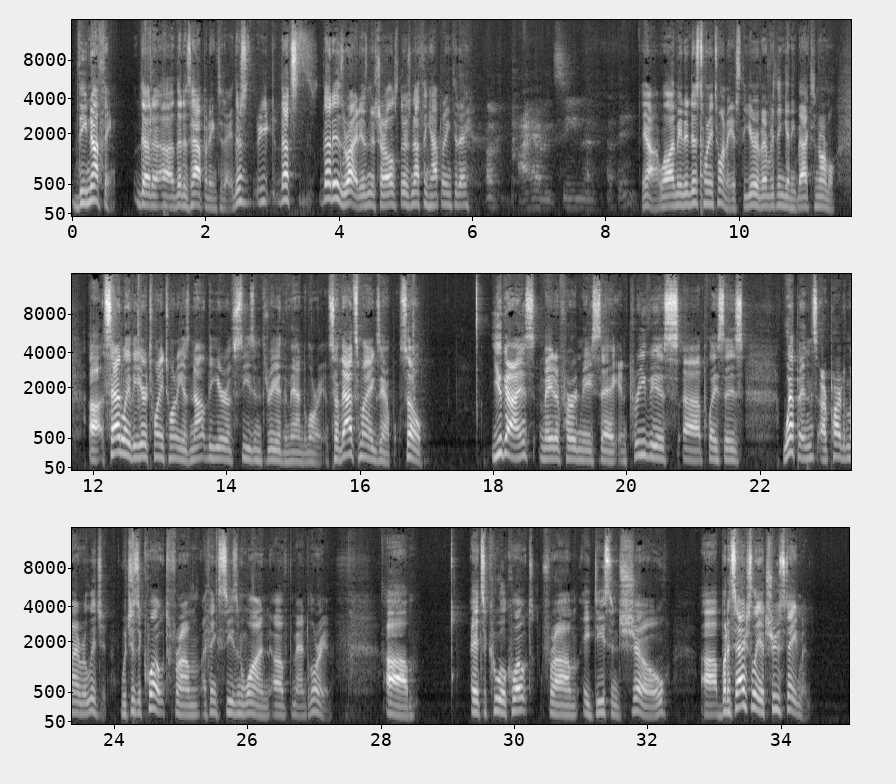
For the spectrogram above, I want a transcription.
the nothing that uh, that is happening today. There's that's that is right, isn't it, Charles? There's nothing happening today. Uh, I haven't seen a, a, thing. Yeah, well, I mean, it is 2020. It's the year of everything getting back to normal. Uh, sadly, the year 2020 is not the year of season three of The Mandalorian. So that's my example. So you guys may have heard me say in previous uh, places, weapons are part of my religion, which is a quote from I think season one of The Mandalorian. Um, it's a cool quote from a decent show, uh, but it's actually a true statement.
